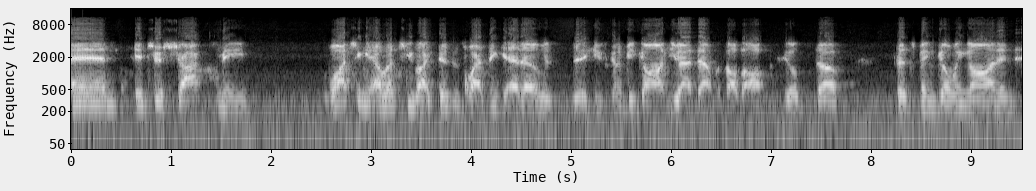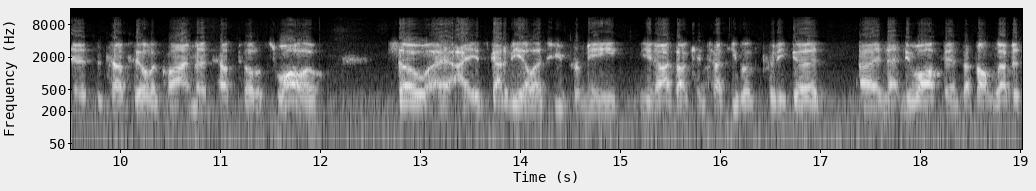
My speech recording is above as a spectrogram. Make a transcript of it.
And it just shocks me watching LSU like this. Is why I think Ed O is that he's going to be gone. You add that with all the off the field stuff that's been going on, and, and it's a tough hill to climb and a tough pill to swallow. So uh, I, it's got to be LSU for me. You know, I thought Kentucky looked pretty good uh, in that new offense. I thought Levis,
